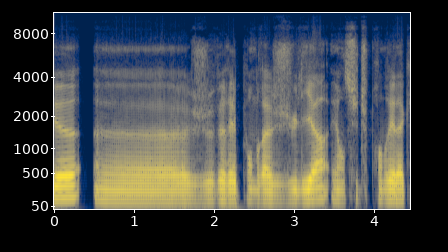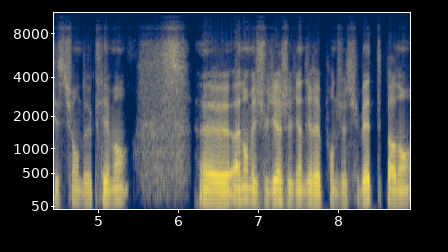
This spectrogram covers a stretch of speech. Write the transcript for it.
Euh, je vais répondre à Julia et ensuite je prendrai la question de Clément. Euh, ah non, mais Julia, je viens d'y répondre, je suis bête. Pardon,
